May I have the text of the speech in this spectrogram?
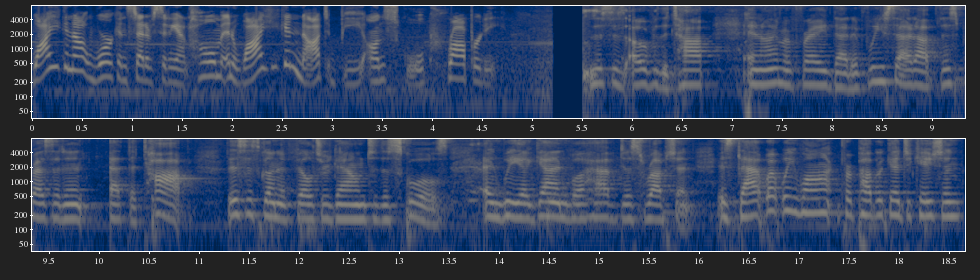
why he cannot work instead of sitting at home and why he cannot be on school property. This is over the top, and I'm afraid that if we set up this president at the top, this is going to filter down to the schools, and we again will have disruption. Is that what we want for public education?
